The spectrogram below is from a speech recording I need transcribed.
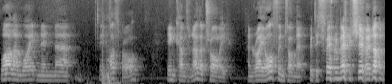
While I'm waiting in uh, in hospital, in comes another trolley and Ray Orphan's on that with this Fairy Meadow shirt on.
